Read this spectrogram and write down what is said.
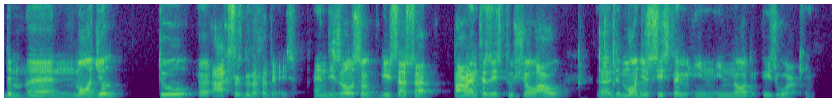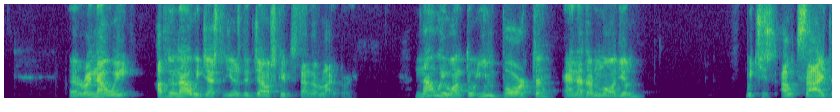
the um, module to uh, access the database. And this also gives us a parenthesis to show how uh, the module system in, in Node is working. Uh, right now, we up to now, we just use the JavaScript standard library. Now we want to import another module which is outside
